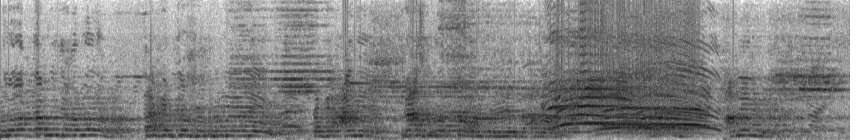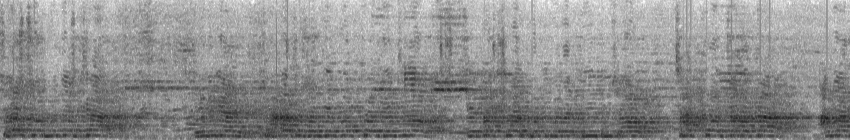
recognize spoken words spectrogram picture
জবাবদামি জানাব। তাকে তাকে আমি রাষ্ট্রহত্যা করে আমরা ইউনিয়ন ঢাকা শোষণ যে পক্ষ দিয়েছিল। সে পক্ষের প্রতিবেদন বিএনপি সহ ছাত্র জনতা, আমার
